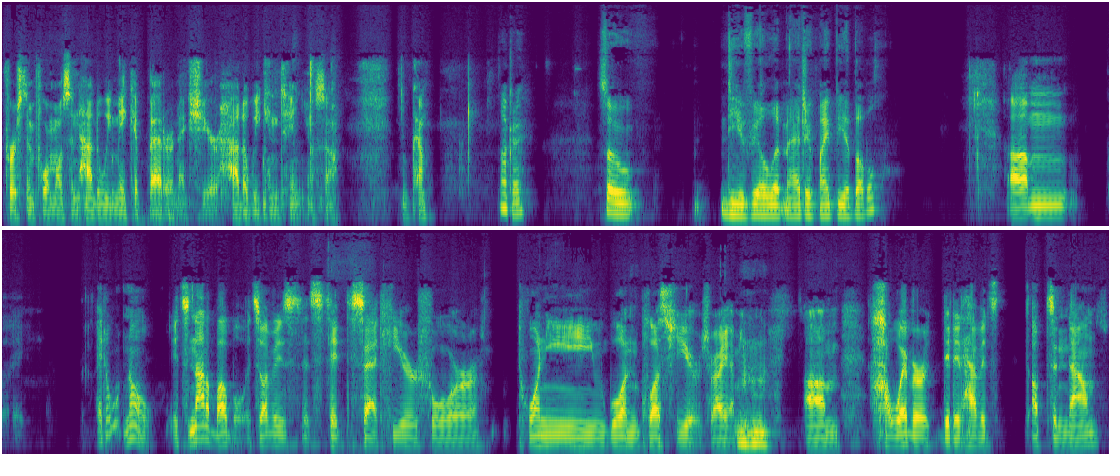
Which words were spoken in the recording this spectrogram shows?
first and foremost, and how do we make it better next year? How do we continue? So, okay, okay. So, do you feel that Magic might be a bubble? Um, I don't know. It's not a bubble. It's obvious it's sat here for 21 plus years, right? I mean, mm-hmm. um, however, did it have its ups and downs?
